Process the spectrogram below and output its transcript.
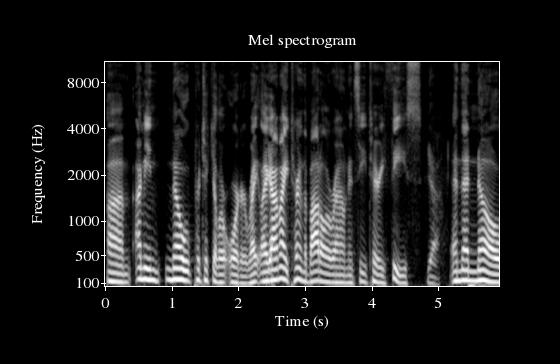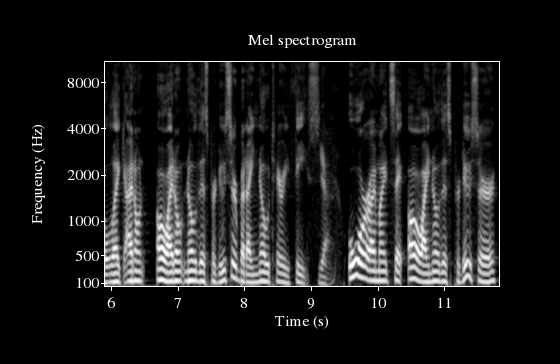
Um, I mean, no particular order, right? Like I might turn the bottle around and see Terry Theise, Yeah, and then know, like I don't, oh, I don't know this producer, but I know Terry Theise. yeah, Or I might say, oh, I know this producer,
